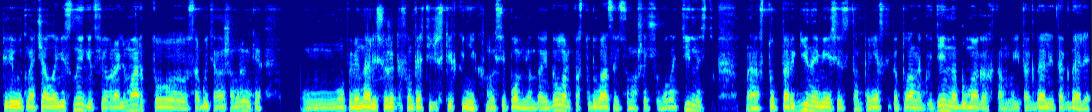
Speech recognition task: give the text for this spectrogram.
период начала весны, где-то февраль-март, то события на нашем рынке упоминали сюжеты фантастических книг. Мы все помним, да, и доллар по 120, сумасшедшую волатильность, а, стоп-торги на месяц, там, по несколько планок в день на бумагах, там, и так далее, и так далее.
